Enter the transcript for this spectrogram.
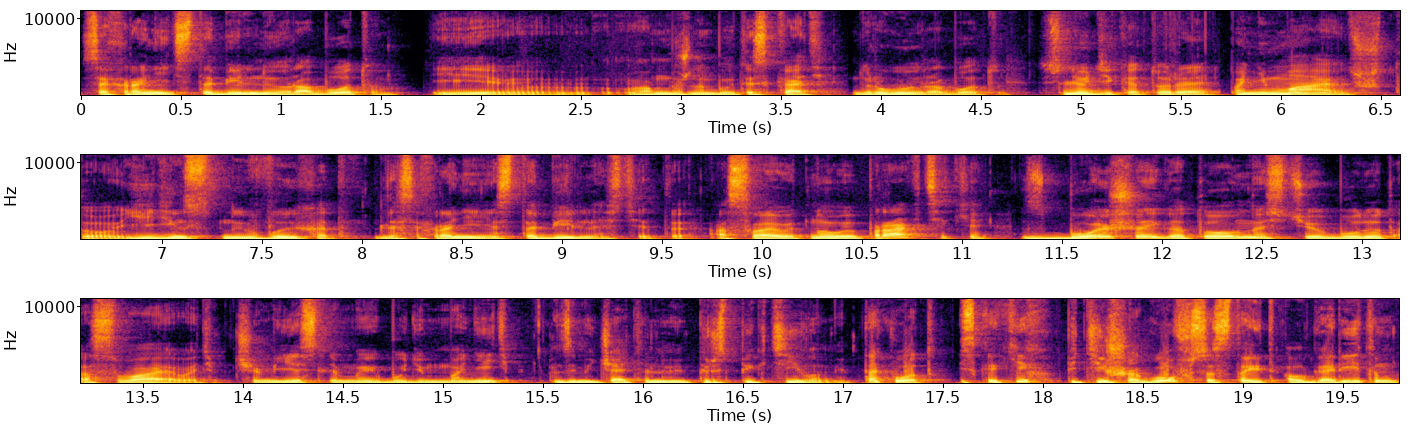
сохранить стабильную работу, и вам нужно будет искать другую работу. То есть люди, которые понимают, что единственный выход для сохранения стабильности — это осваивать новые практики, с большей готовностью будут осваивать, чем если мы их будем манить замечательными перспективами. Так вот, из каких пяти шагов состоит алгоритм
